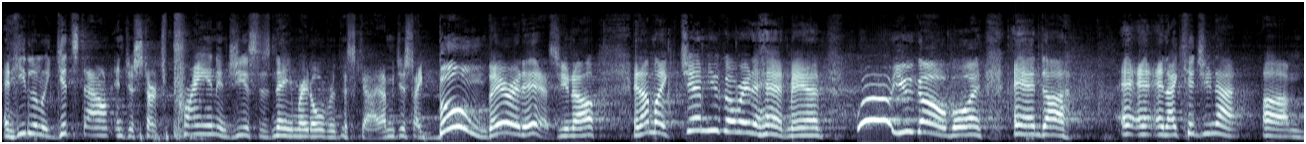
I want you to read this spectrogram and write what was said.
And he literally gets down and just starts praying in Jesus' name right over this guy. I mean, just like, boom, there it is, you know. And I'm like, Jim, you go right ahead, man. Woo, you go, boy. And, uh, and, and I kid you not, um,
